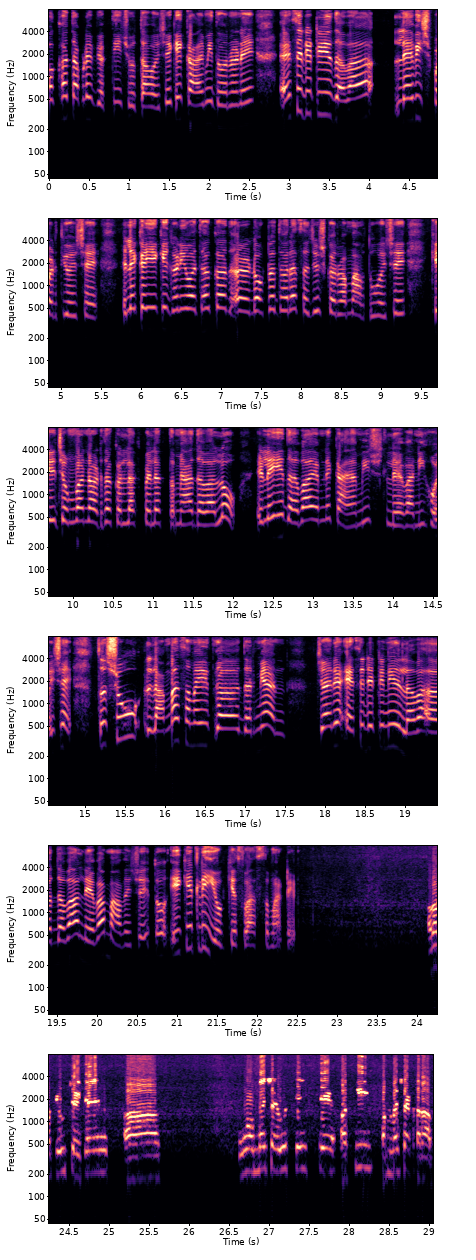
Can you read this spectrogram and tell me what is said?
વખત આપણે વ્યક્તિ જોતા હોય છે કે કાયમી ધોરણે એસિડિટી દવા લેવી જ પડતી હોય છે. એટલે કહીએ કે ઘણી વખત ડૉક્ટર દ્વારા સજેસ્ટ કરવામાં આવતું હોય છે કે જમવાના અડધા કલાક પહેલાં તમે આ દવા લો. એટલે એ દવા એમને કાયમી જ લેવાની હોય છે. તો શું લાંબા સમય દરમિયાન જ્યારે એસિડિટીની દવા લેવામાં આવે છે, તો એ કેટલી યોગ્ય સ્વાસ્થ્ય માટે? હવે કેવું છે કે હું હંમેશા એવું કહીશ કે અતિ હંમેશા ખરાબ.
